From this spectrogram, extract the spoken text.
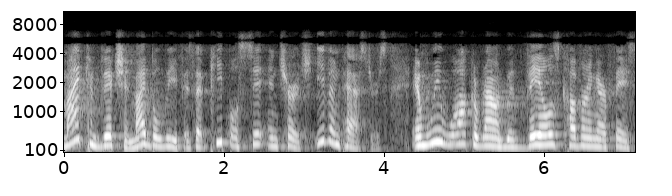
My conviction, my belief is that people sit in church, even pastors, and we walk around with veils covering our face,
